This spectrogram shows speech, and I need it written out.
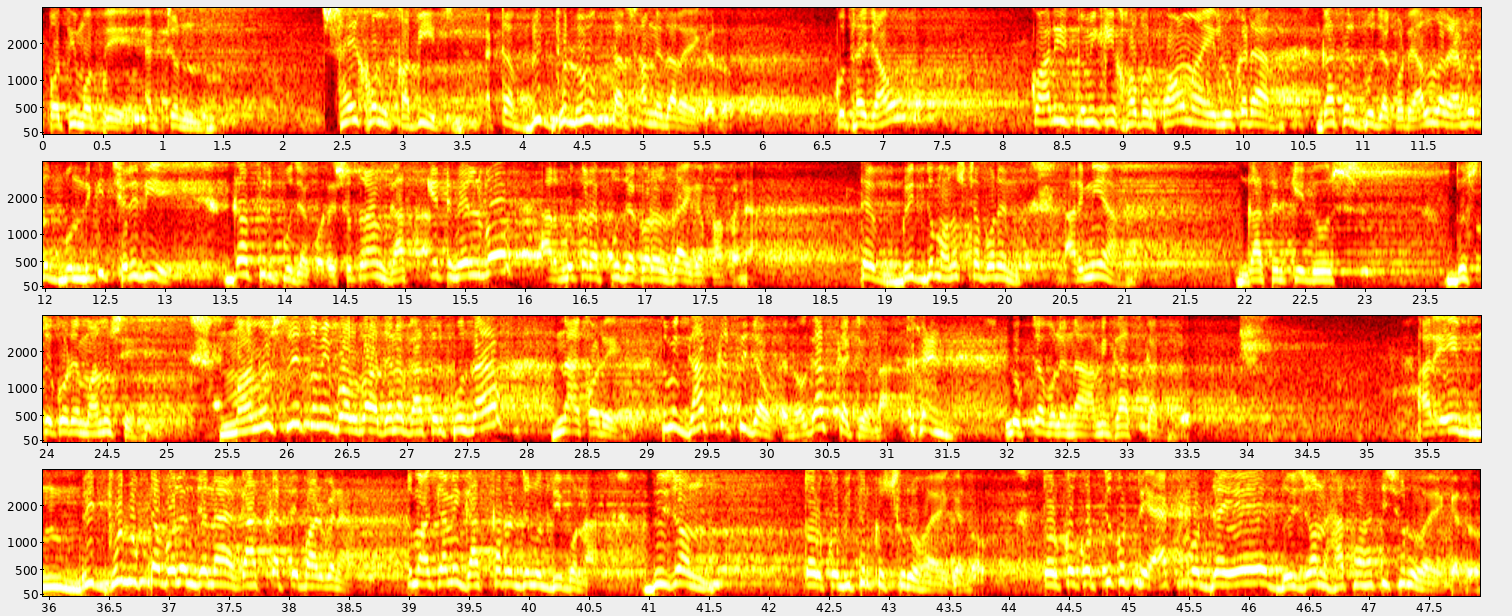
পথিমধ্যে একজন শেখন কবির, একটা বৃদ্ধ লোক তার সামনে দাঁড়ায় গেল। কোথায় যাও? কারি তুমি কি খবর পাও না? এই লোকেরা গাছের পূজা করে, আল্লাহর আবাদত বন্দিকে ছেড়ে দিয়ে গাছের পূজা করে। সুতরাং গাছ কেটে ফেলব আর লোকেরা পূজা করার জায়গা পাবে না। বৃদ্ধ মানুষটা বলেন, আর মিয়া, গাছের কি দোষ? দুষ্ট করে মানুষে। মানুষরে তুমি বলবা যেন গাছের পূজা না করে। তুমি গাছ কাটতে যাও কেন? গাছ কাটিও না। লোকটা বলে, না, আমি গাছ কাটবো। আর এই বৃদ্ধ লোকটা বলেন যে, না, গাছ কাটতে পারবে না। তোমাকে আমি গাছ কাটার জন্য দিব না। দুইজন তর্ক বিতর্ক শুরু হয়ে গেল। তর্ক করতে করতে এক পর্যায়ে দুইজন হাতাহাতি শুরু হয়ে গেল।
